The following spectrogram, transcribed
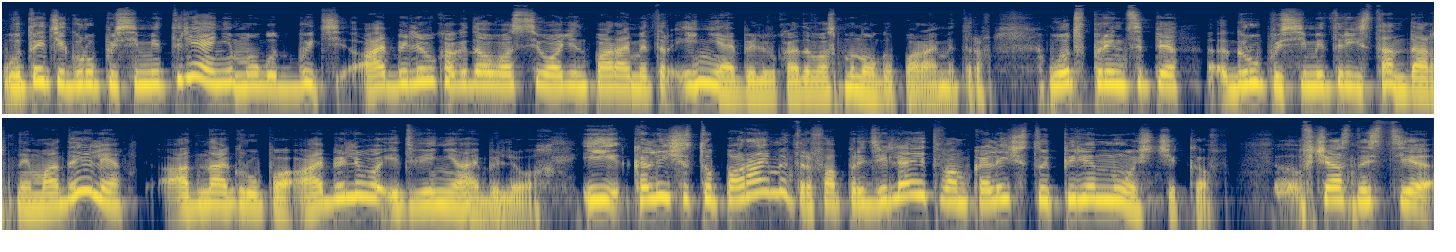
Вот эти группы симметрии, они могут быть абелевы, когда у вас всего один параметр, и не абелевы, когда у вас много параметров. Вот, в принципе, группы симметрии стандартной модели, одна группа абелева и две неабелевых. И количество параметров определяет вам количество переносчиков. В частности,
